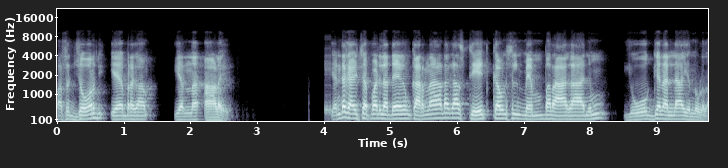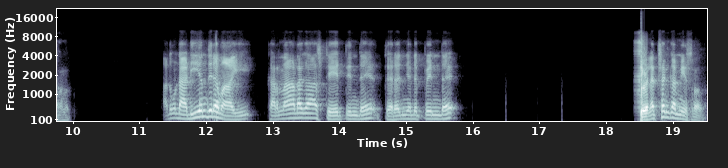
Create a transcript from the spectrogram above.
പക്ഷെ ജോർജ് ഏബ്രഹാം എന്ന ആളെ എന്റെ കാഴ്ചപ്പാടിൽ അദ്ദേഹം കർണാടക സ്റ്റേറ്റ് കൗൺസിൽ മെമ്പർ ആകാനും യോഗ്യനല്ല എന്നുള്ളതാണ്. അതുകൊണ്ട് അടിയന്തിരമായി കർണാടക സ്റ്റേറ്റിന്റെ തെരഞ്ഞെടുപ്പിന്റെ ഇലക്ഷൻ കമ്മീഷണർ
